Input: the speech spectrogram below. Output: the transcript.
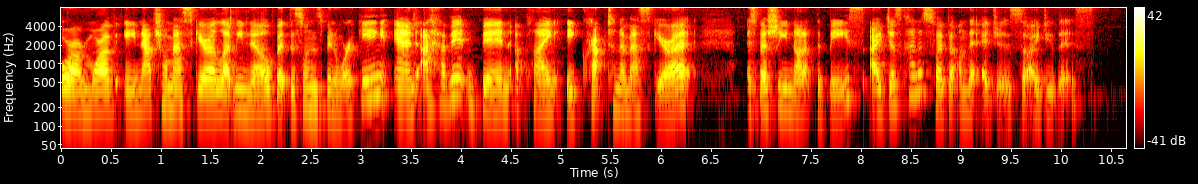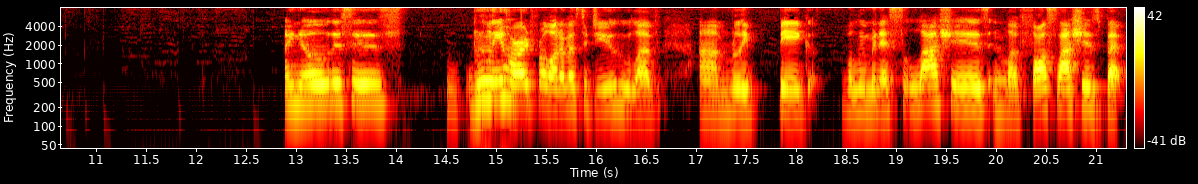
or are more of a natural mascara, let me know. But this one's been working and I haven't been applying a crap ton of mascara, especially not at the base. I just kind of swipe it on the edges. So I do this. I know this is really hard for a lot of us to do who love um, really big, voluminous lashes and love false lashes, but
